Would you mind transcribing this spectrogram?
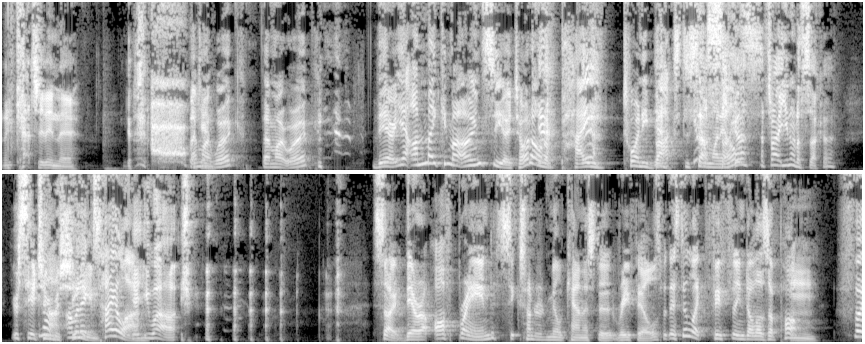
then catch it in there. That might work. That might work. there, yeah, I'm making my own CO2. I don't want to pay 20 bucks to You're someone else. That's right. You're not a sucker. You're a CO2 No, I'm machine. an exhaler. Yeah, you are. So there are off-brand 600 ml canister refills, but they're still like $15 a pop Hmm. for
